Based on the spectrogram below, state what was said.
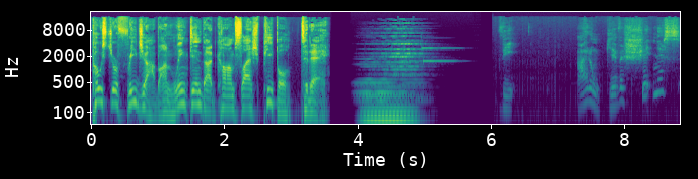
Post your free job on linkedin.com/people slash people today. the I don't give a shitness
